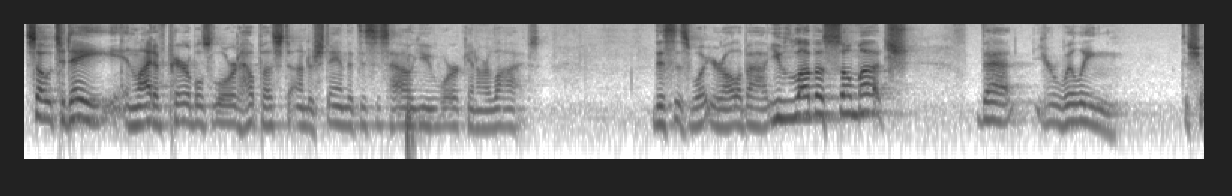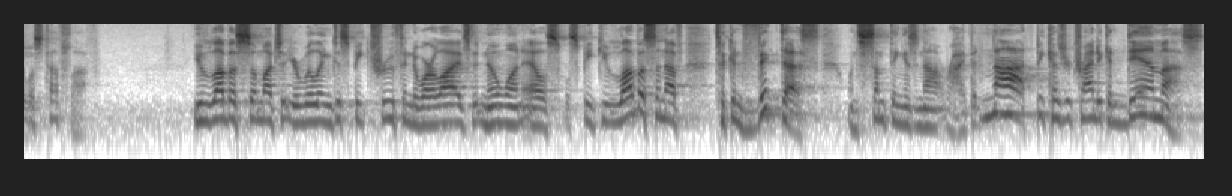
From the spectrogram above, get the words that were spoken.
So today, in light of parables, Lord, help us to understand that this is how you work in our lives. This is what you're all about. You love us so much that you're willing to show us tough love. You love us so much that you're willing to speak truth into our lives that no one else will speak. You love us enough to convict us when something is not right, but not because you're trying to condemn us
